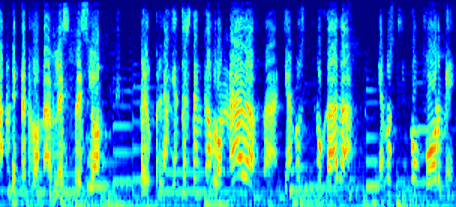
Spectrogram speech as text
han de perdonar la expresión, pero la gente está encabronada, ya no está enojada, ya no está inconforme.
